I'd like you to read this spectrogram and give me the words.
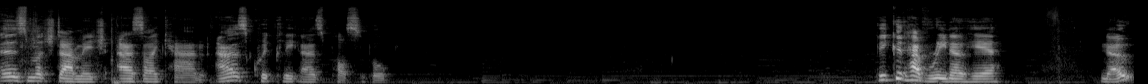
as much damage as I can, as quickly as possible. He could have Reno here. No.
